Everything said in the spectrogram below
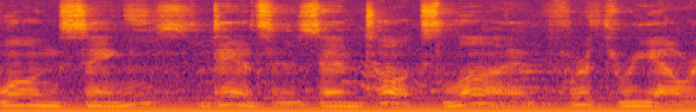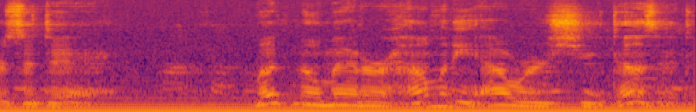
Wang sings, dances, and talks live for three hours a day. But no matter how many hours she does it,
